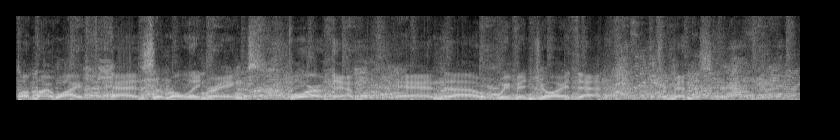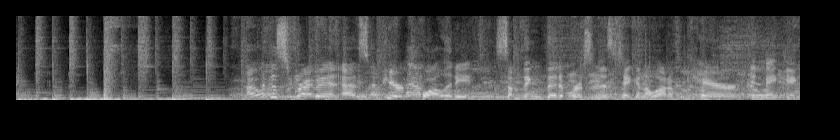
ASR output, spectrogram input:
Well, my wife has uh, rolling rings, four of them, and uh, we've enjoyed that tremendously. I would describe it as pure quality, something that a person has taken a lot of care in making.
